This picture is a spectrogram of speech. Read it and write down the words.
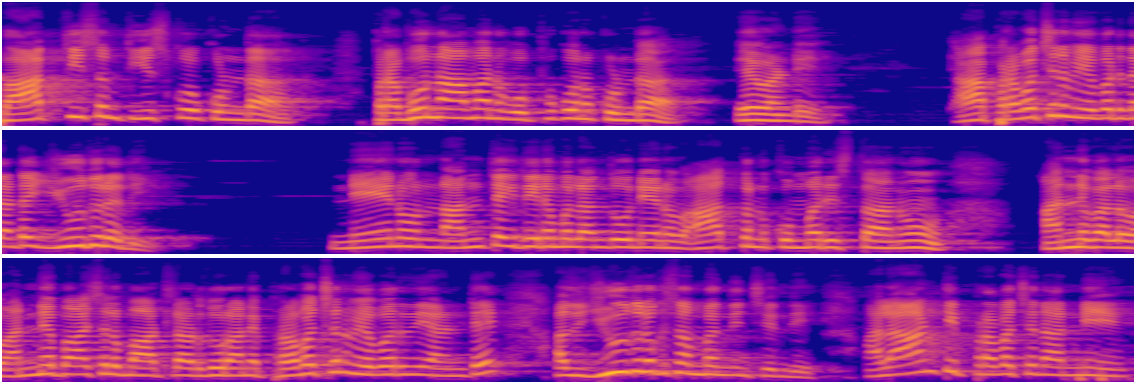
బాప్తీసం తీసుకోకుండా ప్రభునామాన్ని ఒప్పుకోనకుండా ఏవండి ఆ ప్రవచనం ఎవరిదంటే యూదులది. నేను అంత్య దినములందు నేను ఆత్మను కుమ్మరిస్తాను అన్ని వాళ్ళు అన్య భాషలు మాట్లాడుదురు అనే ప్రవచనం ఎవరిది అంటే అది యూదులకు సంబంధించింది. అలాంటి ప్రవచనాన్ని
